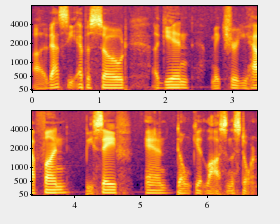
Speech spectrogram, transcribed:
Uh, that's the episode. Again, make sure you have fun, be safe, and don't get lost in the storm.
